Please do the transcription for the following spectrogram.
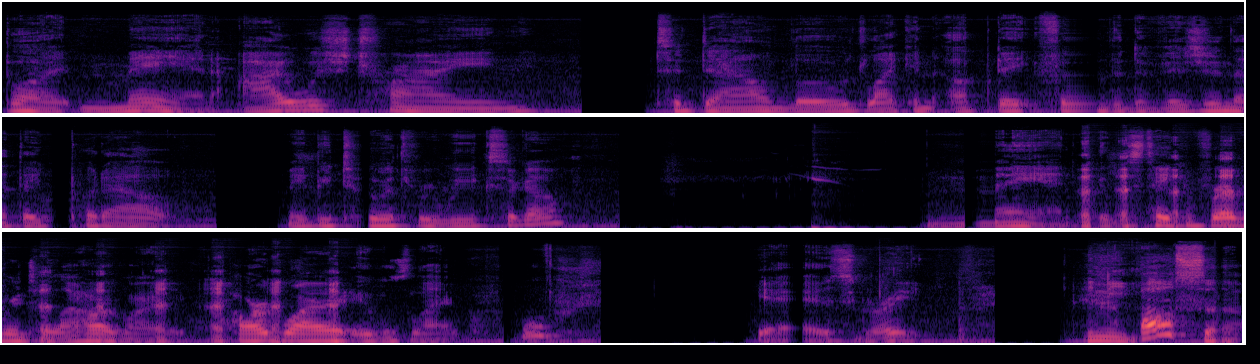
But man, I was trying to download like an update for the division that they put out maybe two or three weeks ago. Man, it was taking forever until I hardwired it. Hardwired, it was like, whoosh. yeah, it's great. You need Also,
